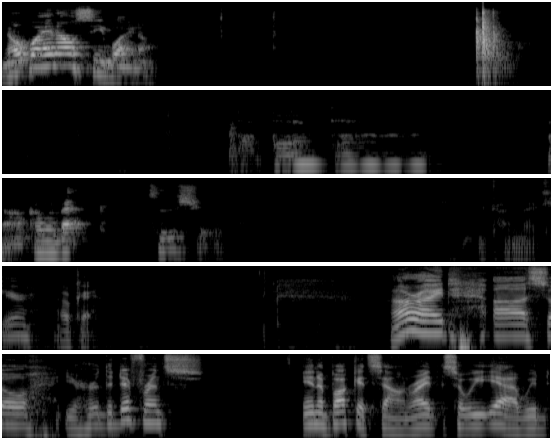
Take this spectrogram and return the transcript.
No bueno, si bueno. Now I'm coming back to the Shure. Come back here. Okay. All right. Uh, so you heard the difference in a bucket sound, right? So we, yeah, we'd,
